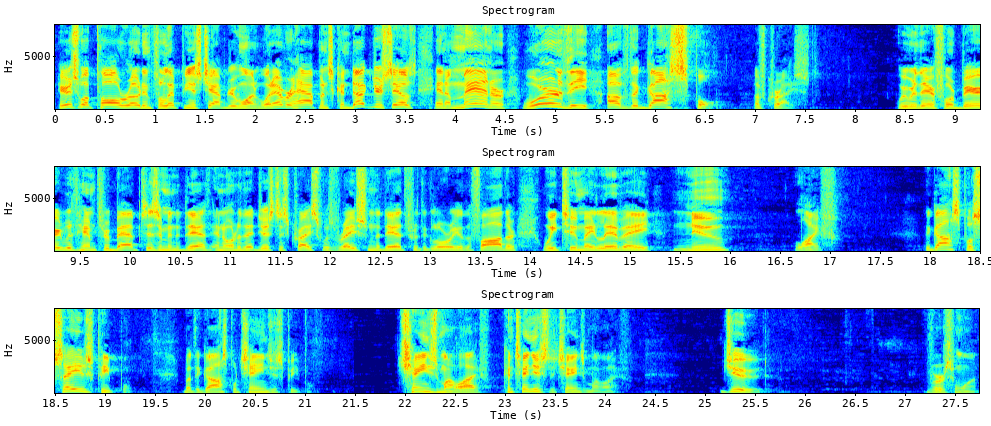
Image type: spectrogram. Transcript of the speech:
Here's what Paul wrote in Philippians chapter 1 Whatever happens, conduct yourselves in a manner worthy of the gospel of Christ. We were therefore buried with him through baptism into death, in order that just as Christ was raised from the dead through the glory of the Father, we too may live a new life. The gospel saves people, but the gospel changes people. Changed my life, continues to change my life. Jude, verse 1.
